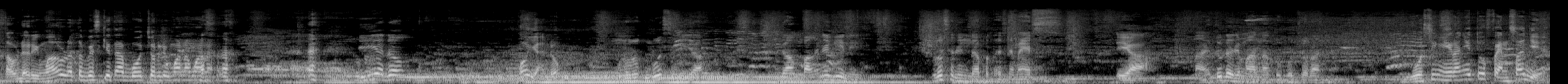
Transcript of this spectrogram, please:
tahu dari mana database kita bocor di mana-mana Iya dong. Oh ya dong Menurut gue sih ya. Gampangnya gini. Lu sering dapat SMS. iya Nah itu dari mana tuh bocorannya? gue sih ngiranya itu fans aja ya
